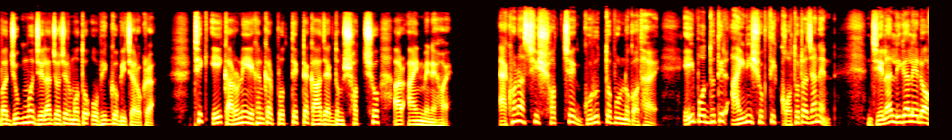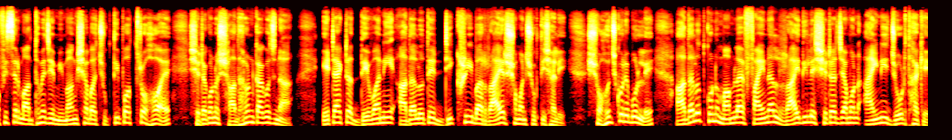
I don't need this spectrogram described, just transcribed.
বা যুগ্ম জেলা জজের মতো অভিজ্ঞ বিচারকরা। ঠিক এই কারণেই এখানকার প্রত্যেকটা কাজ একদম স্বচ্ছ আর আইন মেনে হয়। এখন আসছি সবচেয়ে গুরুত্বপূর্ণ কথায়। এই পদ্ধতির আইনি শক্তি কতটা জানেন? জেলা লিগাল এড অফিসের মাধ্যমে যে মীমাংসা বা চুক্তিপত্র হয়, সেটা কোনো সাধারণ কাগজ না। এটা একটা দেওয়ানি, আদালতের ডিক্রি বা রায়ের সমান শক্তিশালী। সহজ করে বললে, আদালত কোনো মামলায় ফাইনাল রায় দিলে সেটার যেমন আইনি জোর থাকে,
